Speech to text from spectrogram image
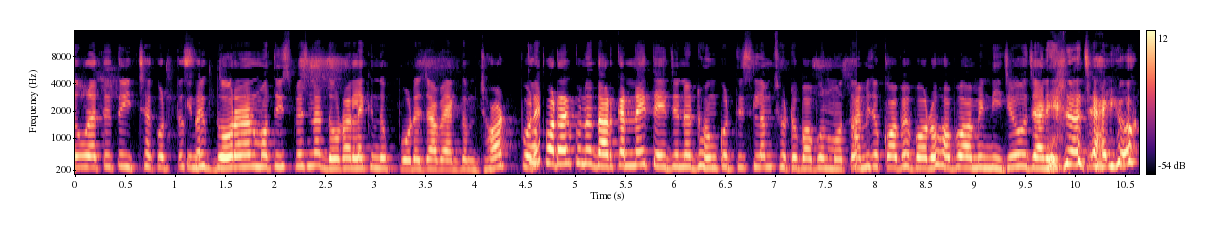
দৌড়াতে তো ইচ্ছা করতেছে। কিন্তু দৌড়ানোর মতো স্পেস না দৌড়ালে কিন্তু পড়ে যাবে একদম ঝট পড়ে পড়ার কোনো দরকার নাই তো এই জন্য ঢং করতেছিলাম ছোট বাবুর মতো। আমি তো কবে বড় হব আমি নিজেও জানি না যাই হোক।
